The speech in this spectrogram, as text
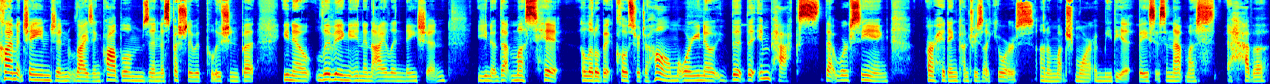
climate change and rising problems and especially with pollution but you know living in an island nation you know that must hit a little bit closer to home or you know the the impacts that we're seeing are hitting countries like yours on a much more immediate basis. And that must have a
